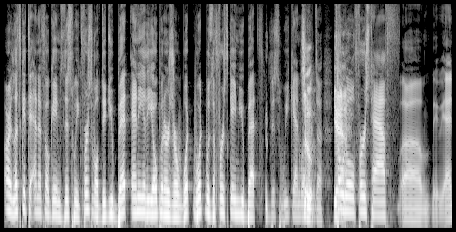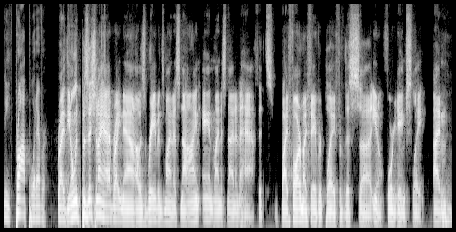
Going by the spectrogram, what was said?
All right, let's get to NFL games this week. First of all, did you bet any of the openers, or what? What was the first game you bet this weekend? Whether So, it's a yeah. total, first half, um, any prop, whatever. Right. The only position I have right now is Ravens minus nine and minus nine and a half. It's by far my favorite play for this, uh, you know, four game slate. I'm,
